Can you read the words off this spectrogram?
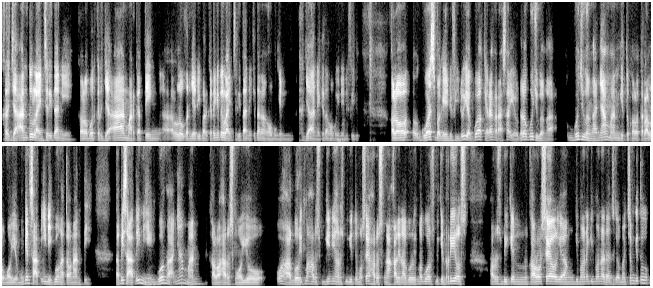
kerjaan tuh lain cerita nih. Kalau buat kerjaan marketing eh, lo kerja di marketing itu lain cerita nih. Kita nggak ngomongin kerjaan ya kita ngomongin individu. Kalau eh, gue sebagai individu ya gue akhirnya ngerasa ya udahlah gue juga nggak gue juga nggak nyaman gitu kalau terlalu ngoyo. Mungkin saat ini gue nggak tahu nanti. Tapi saat ini gue nggak nyaman kalau harus ngoyo wah algoritma harus begini harus begitu. Maksudnya harus ngakalin algoritma gue harus bikin reels harus bikin karosel yang gimana gimana dan segala macam gitu.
